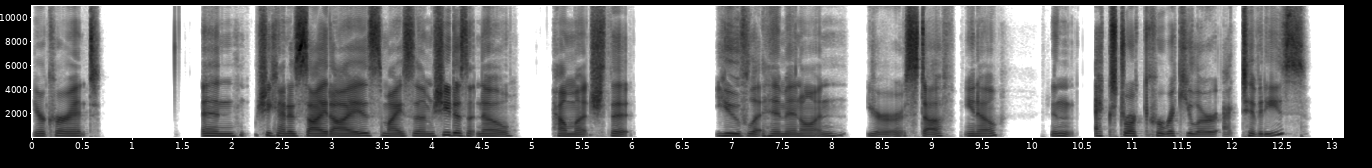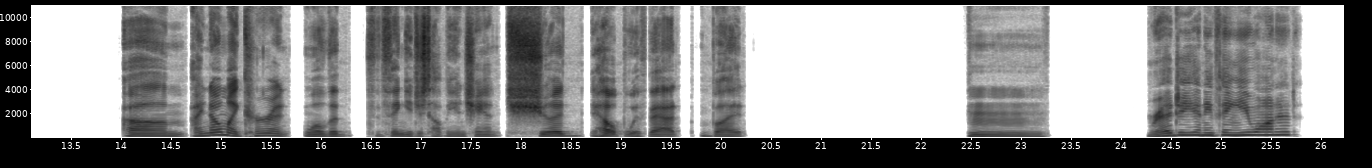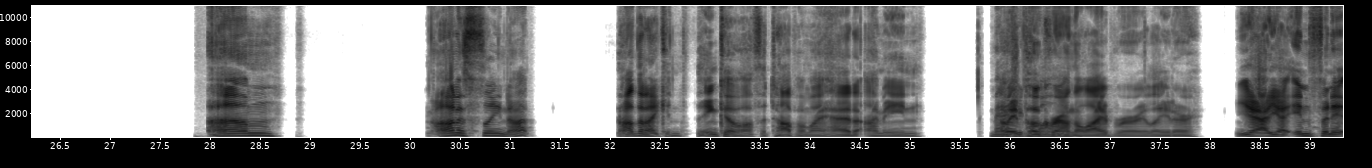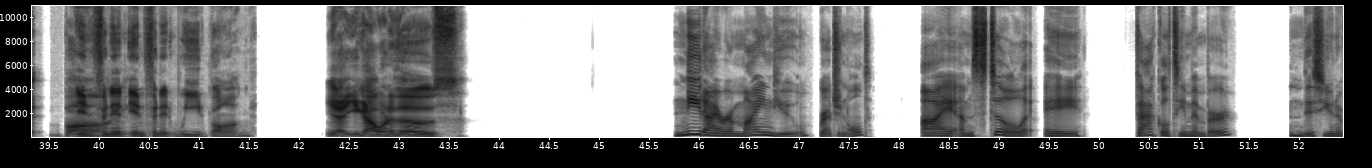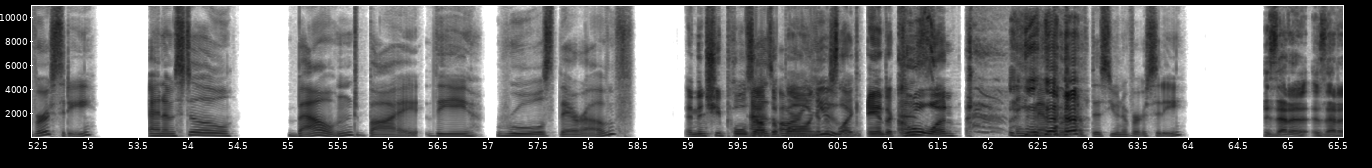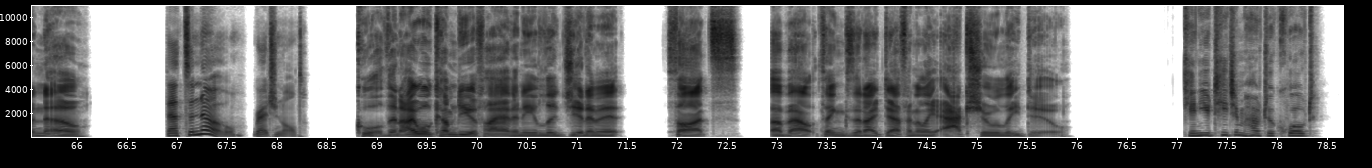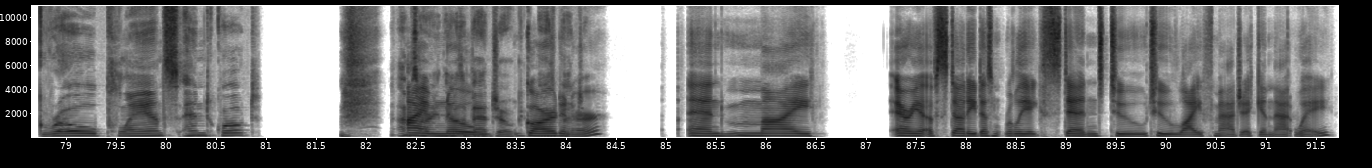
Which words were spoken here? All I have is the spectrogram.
your current and she kind of side eyes Mysum. She doesn't know how much that you've let him in on your stuff, you know, in extracurricular activities. Um, I know my current well, the the thing you just helped me enchant should help with that, but hmm, Reggie, anything you wanted? Um, honestly, not not that I can think of off the top of my head. I mean, I may poke bong. around the library later. Yeah, yeah, infinite bong. infinite, infinite weed bong. Yeah, you got one of those. Need I remind you, Reginald, I am still a faculty member in this university and I'm still bound by the rules thereof. And then she pulls out the bong and is like, and a cool one. A member of this university. Is that a is that a no? That's a no, Reginald. Cool. Then I will come to you if I have any legitimate thoughts about things that I definitely actually do. Can you teach him how to quote grow plants? End quote. I'm I'm no a bad joke. That a bad joke. gardener, and my area of study doesn't really extend to to life magic in that way.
